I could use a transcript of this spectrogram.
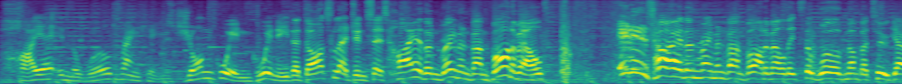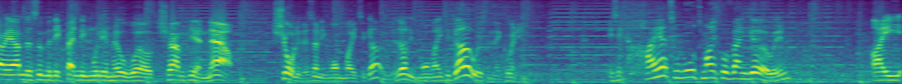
Higher in the world rankings. John Gwynne, Gwynny, the darts legend, says higher than Raymond Van Barneveld. It is higher than Raymond Van Barneveld. It's the world number two, Gary Anderson, the defending William Hill world champion. Now, surely there's only one way to go. There's only one way to go, isn't there, Gwynny? Is it higher towards Michael Van Gerwen, i.e.,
